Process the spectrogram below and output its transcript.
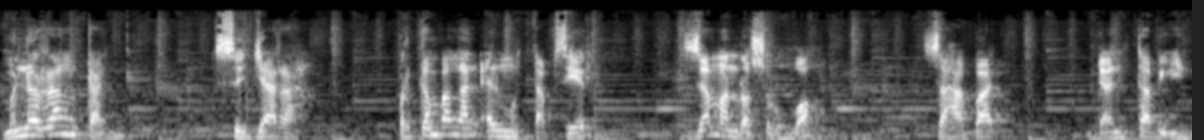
menerangkan sejarah perkembangan ilmu tafsir zaman Rasulullah, sahabat dan tabi'in.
